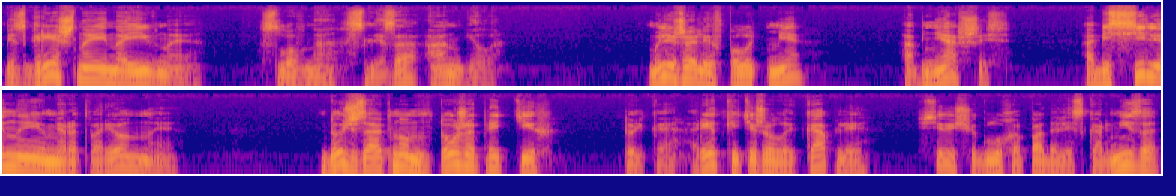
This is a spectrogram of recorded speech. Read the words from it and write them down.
безгрешная и наивная, словно слеза ангела. Мы лежали в полутьме, обнявшись, обессиленные и умиротворенные. Дождь за окном тоже притих, только редкие тяжелые капли все еще глухо падали с карниза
